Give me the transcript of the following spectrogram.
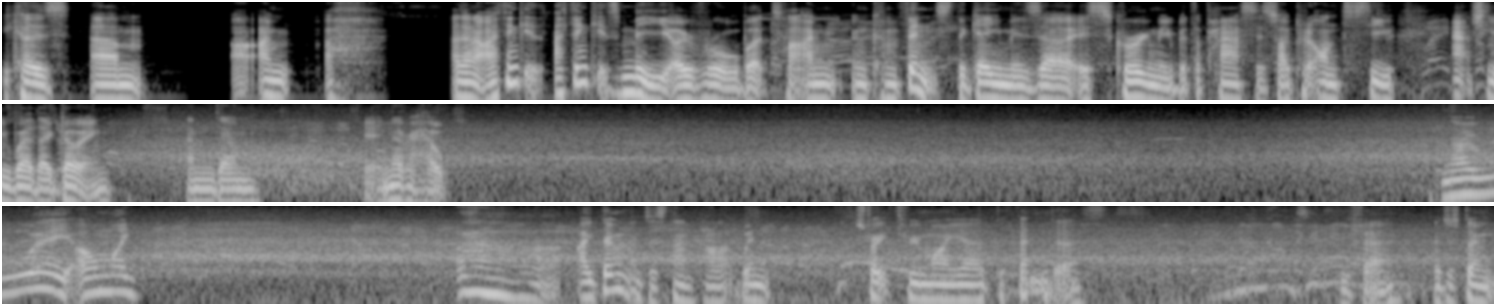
because um, I'm. Uh, I don't know. I think it, I think it's me overall, but I'm, I'm convinced the game is uh, is screwing me with the passes. So I put it on to see actually where they're going, and um, it never helped. No way! Oh my! Ah, I don't understand how that went straight through my uh, defender. To be fair, I just don't.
